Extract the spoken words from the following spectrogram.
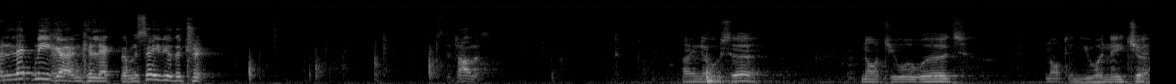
Uh, let me go and collect them, save you the trip. Thomas. I know, sir. Not your words, not in your nature.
